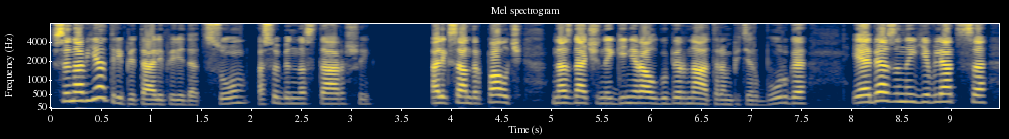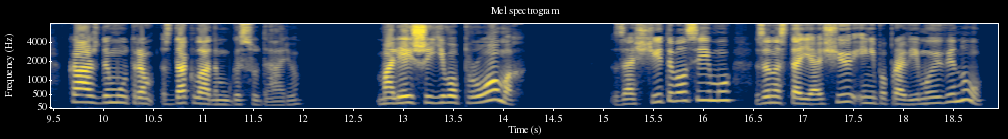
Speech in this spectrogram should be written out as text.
Сыновья трепетали перед отцом, особенно старший. Александр Павлович, назначенный генерал-губернатором Петербурга и обязанный являться каждым утром с докладом к государю. Малейший его промах засчитывался ему за настоящую и непоправимую вину —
